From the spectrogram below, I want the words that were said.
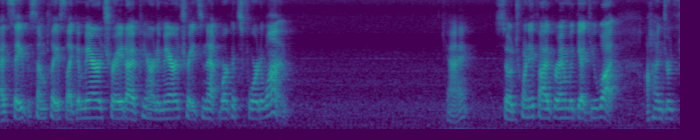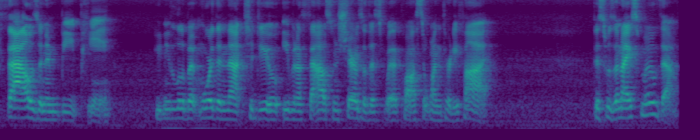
at say someplace like Ameritrade, I appear in Ameritrade's network, it's four to one. Okay. So 25 grand would get you what? 100,000 in BP. You need a little bit more than that to do even a thousand shares of this with a cost of 135. This was a nice move though.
